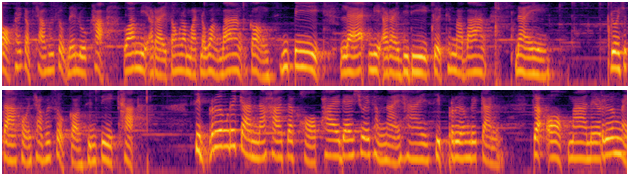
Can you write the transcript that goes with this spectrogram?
บอกให้กับชาวพฤษภได้รู้ค่ะ ว่ามีอะไรต้องระมัดระวังบ้างก่อนสิ้นปี และมีอะไรดีๆ เกิดขึ้นมาบ้าง ในดวงชะตาของชาวพฤษภก่อนสิ้นปีค่ะ10เรื่องด้วยกันนะคะ จะขอไพ่ได้ช่วยทำนายให้10เรื่องด้วยกัน จะออกมาในเรื่องไหน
